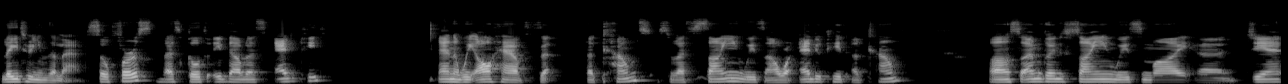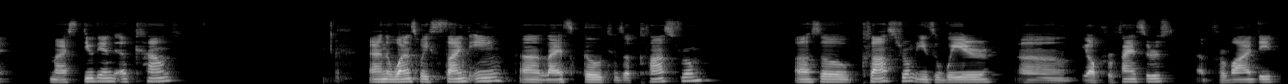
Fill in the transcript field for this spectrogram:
later in the lab. So first, let's go to AWS Educate, and we all have the accounts. So let's sign in with our Educate account. Uh, so I'm going to sign in with my uh, my student account. And once we signed in, uh, let's go to the classroom. Uh, so classroom is where uh, your professors uh, provided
